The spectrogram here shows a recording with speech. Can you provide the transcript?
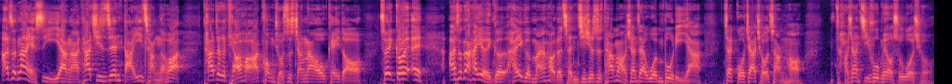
阿森纳也是一样啊，他其实之前打一场的话，他这个调好，他控球是相当 OK 的哦。所以各位，哎，阿森纳还有一个还有一个蛮好的成绩，就是他们好像在温布里啊，在国家球场哈，好像几乎没有输过球。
